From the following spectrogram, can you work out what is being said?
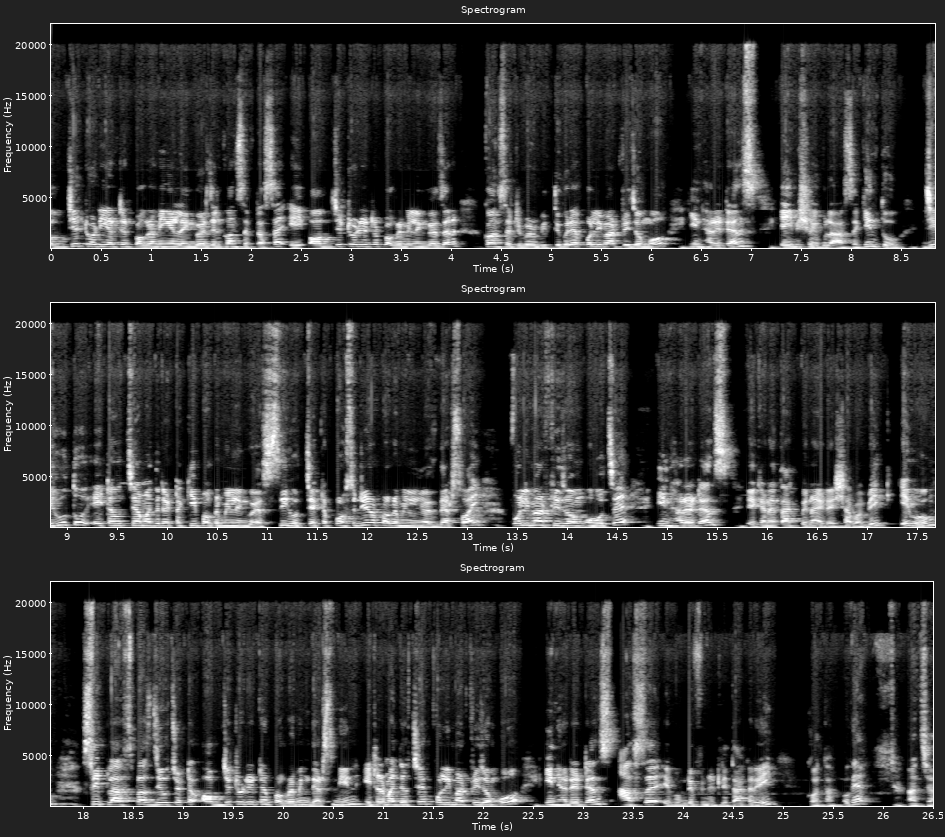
অবজেক্ট ওরিয়েন্টেড প্রোগ্রামিং এর ল্যাঙ্গুয়েজের কনসেপ্ট আছে। এই অবজেক্ট ওরিয়েন্টেড প্রোগ্রামিং ল্যাঙ্গুয়েজের কনসেপ্টের উপর ভিত্তি করে পলিমার প্রিজম ও ইনহেরিটেন্স এই বিষয়গুলো আছে। কিন্তু যেহেতু এটা হচ্ছে আমাদের একটা কি প্রোগ্রামিং ল্যাঙ্গুয়েজ সি হচ্ছে একটা procedure programming language that's why ও হচ্ছে ইনহেরিটেন্স এখানে থাকবে না, এটাই স্বাভাবিক। এবং সি প্লাস প্লাস যে হচ্ছে একটা object oriented programming that's mean এটার মধ্যে হচ্ছে পলিমার প্রিজম ও ইনহেরিটেন্স আছে এবং ডেফিনেটলি থাকার এই কথা ওকে আচ্ছা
